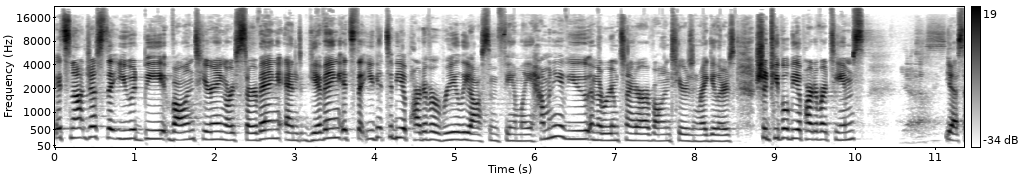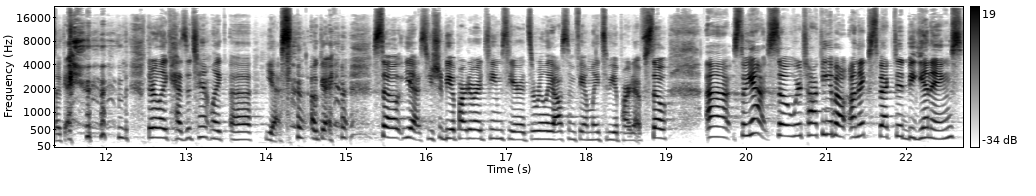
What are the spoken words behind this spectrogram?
It's not just that you would be volunteering or serving and giving, it's that you get to be a part of a really awesome family. How many of you in the room tonight are our volunteers and regulars? Should people be a part of our teams? Yes. Okay. They're like hesitant, like, uh, yes, okay. So, yes, you should be a part of our teams here. It's a really awesome family to be a part of. So, uh, so yeah, so we're talking about unexpected beginnings.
